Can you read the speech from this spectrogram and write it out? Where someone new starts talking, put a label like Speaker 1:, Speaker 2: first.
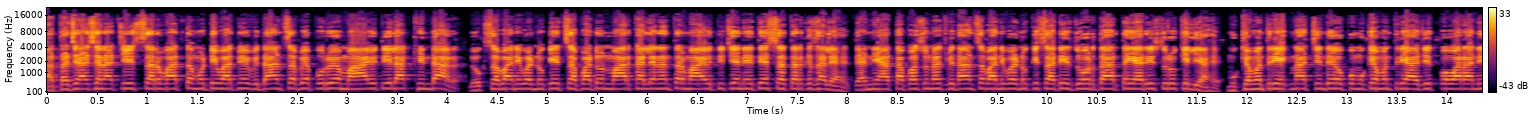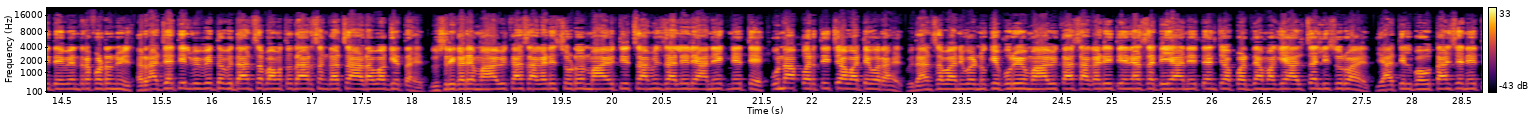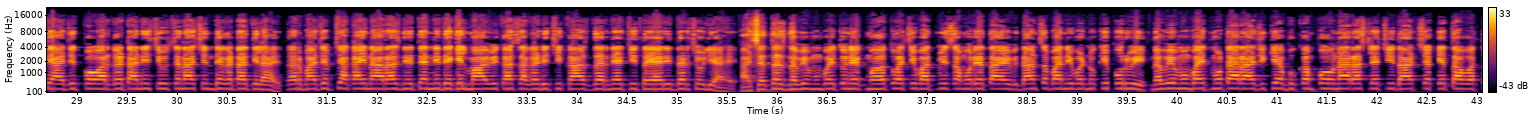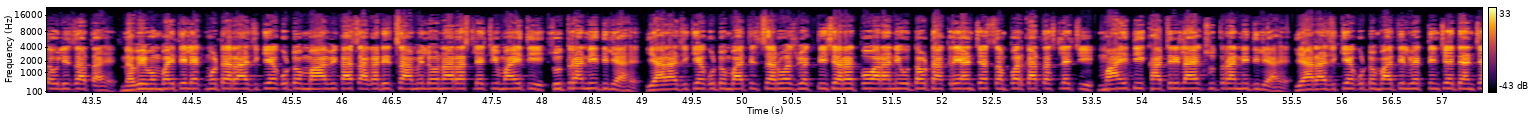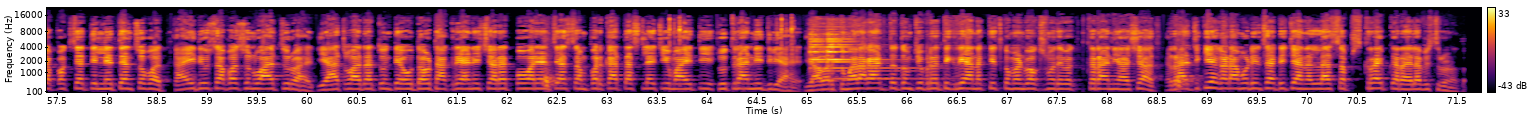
Speaker 1: आताच्या शासनाची सर्वात मोठी बातमी विधानसभेपूर्वी महायुतीला खिंडार. लोकसभा निवडणुकीत सपाटून मार खाल्ल्यानंतर महायुतीचे नेते सतर्क झाले आहेत. त्यांनी आतापासूनच विधानसभा निवडणुकीसाठी जोरदार तयारी सुरू केली आहे. मुख्यमंत्री एकनाथ शिंदे उपमुख्यमंत्री अजित पवार आणि देवेंद्र फडणवीस राज्यातील विविध विधानसभा मतदारसंघाचा आढावा घेत आहेत. दुसरीकडे महाविकास आघाडीत सोडून महायुतीत सामील झालेले अनेक नेते पुन्हा परतीच्या वाटेवर आहेत. विधानसभा निवडणुकीपूर्वी महाविकास आघाडीत येण्यासाठी या नेत्यांच्या पडद्यामागे हालचाली सुरू आहेत. यातील बहुतांश नेते अजित पवार गट आणि शिवसेना शिंदे गटातील आहेत. तर भाजपच्या काही नाराज नेत्यांनी देखील महाविकास आघाडीची कास धरण्याची तयारी दर्शवली आहे. अशातच नवी मुंबईतून एक महत्वाची बातमी समोर येत आहे. विधानसभा निवडणुकीपूर्वी नवी मुंबईत मोठा राजकीय भूकंप होणार असल्याची दाट शक्यता वर्तवली जात आहे. नवी मुंबईतील एक मोठं राजकीय कुटुंब महाविकास आघाडीत सामील होणार असल्याची माहिती सूत्रांनी दिली आहे. या राजकीय कुटुंबातील सर्वच व्यक्ती शरद पवार आणि उद्धव ठाकरे यांच्या संपर्कात असल्याची माहिती खात्रीलायक सूत्रांनी दिली आहे. या राजकीय कुटुंबातील व्यक्तींचे त्यांच्या पक्षातील नेत्यांसोबत काही दिवसापासून वाद सुरू आहेत. याच वादातून ते उद्धव ठाकरे आणि शरद पवार यांच्या संपर्कात असल्याची माहिती सूत्रांनी दिली आहे. यावर तुम्हाला काय वाटतं? तुमची प्रतिक्रिया नक्कीच कमेंट बॉक्समध्ये व्यक्त करा आणि अशाच राजकीय घडामोडींसाठी चॅनलला सबस्क्राईब करायला विसरू नका.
